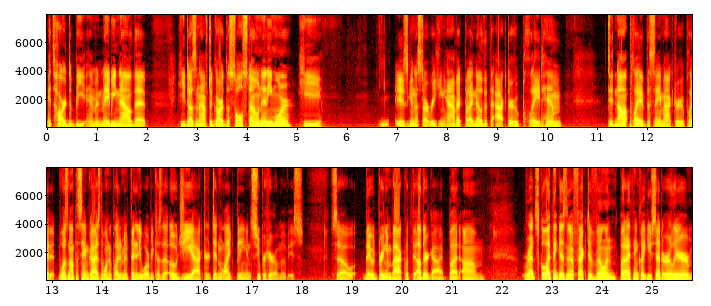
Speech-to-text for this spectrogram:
It's hard to beat him, and maybe now that he doesn't have to guard the soul stone anymore. He is going to start wreaking havoc, but I know that the actor who played him did not play the same actor who played it was not the same guy as the one who played him in Infinity War because the OG actor didn't like being in superhero movies. So they would bring him back with the other guy, but um, Red Skull I think is an effective villain, but I think like you said earlier,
